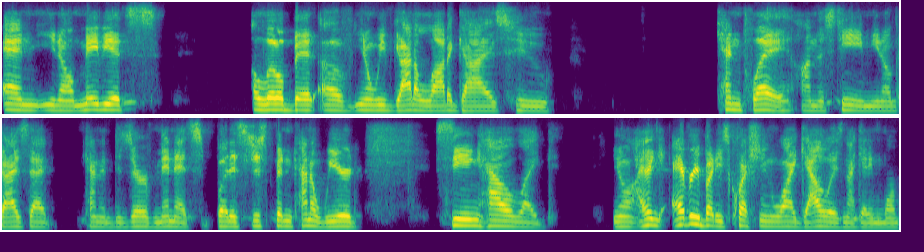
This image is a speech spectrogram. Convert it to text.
and you know maybe it's a little bit of you know we've got a lot of guys who can play on this team you know guys that kind of deserve minutes but it's just been kind of weird seeing how like you know i think everybody's questioning why galloway's not getting more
